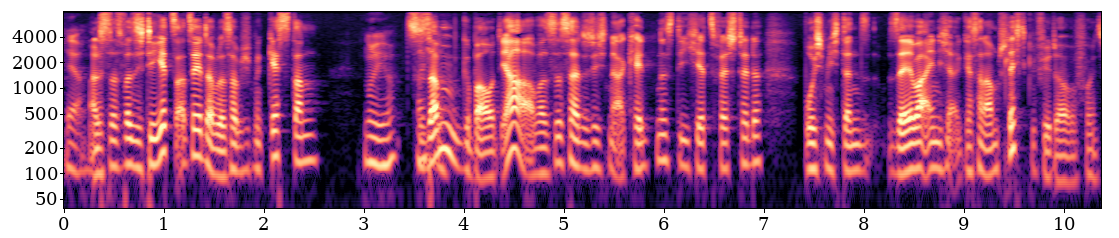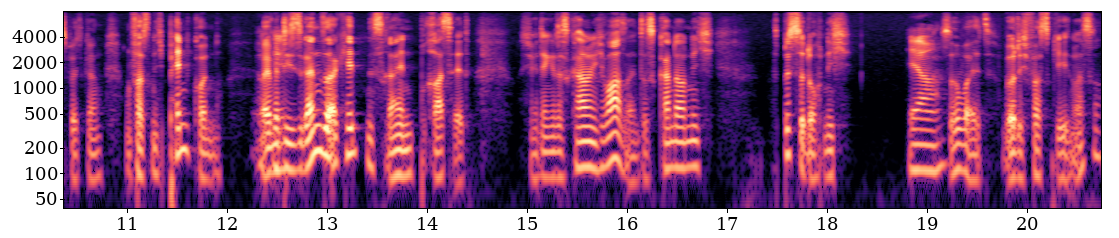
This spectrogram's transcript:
Ja. Alles das, was ich dir jetzt erzählt habe, das habe ich mir gestern ja, zusammengebaut. Ja, aber es ist halt natürlich eine Erkenntnis, die ich jetzt feststelle, wo ich mich dann selber eigentlich gestern Abend schlecht gefühlt habe, bevor ich ins Bett gegangen und fast nicht pennen konnte. Okay. Weil mir diese ganze Erkenntnis reinprasselt. Ich mir denke, das kann doch nicht wahr sein. Das kann doch nicht, das bist du doch nicht. Ja. So weit würde ich fast gehen, weißt du?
